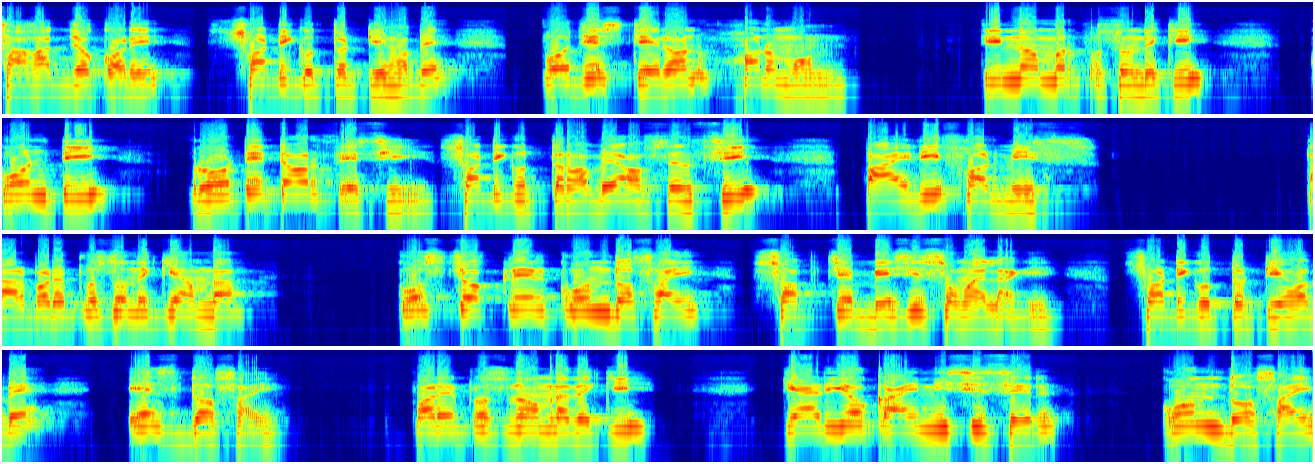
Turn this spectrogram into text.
সাহায্য করে সঠিক উত্তরটি হবে প্রজেস্টেরন হরমোন। তিন নম্বর প্রশ্ন দেখি, কোনটি রোটেটর পেশি? সঠিক উত্তর হবে অপশন সি, পাইরিফর্মিস। তারপরে প্রশ্ন দেখি আমরা কোষচক্রের কোন দশায় সবচেয়ে বেশি সময় লাগে? সঠিক উত্তরটি হবে এস দশায় পরের প্রশ্ন আমরা দেখি, ক্যারিওকাইনিসিসের কোন দশায়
